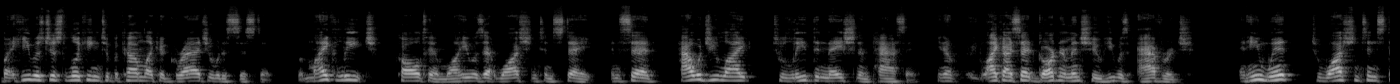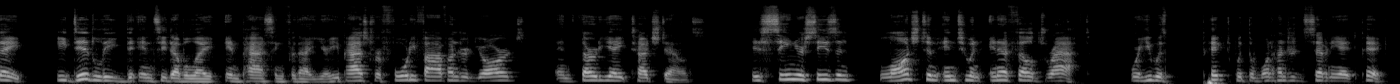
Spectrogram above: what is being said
but he was just looking to become like a graduate assistant. But Mike Leach called him while he was at Washington State and said, How would you like to lead the nation in passing? You know, like I said, Gardner Minshew, he was average. And he went to Washington State. He did lead the NCAA in passing for that year. He passed for 4,500 yards and 38 touchdowns. His senior season launched him into an NFL draft where he was picked with the 178th pick.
